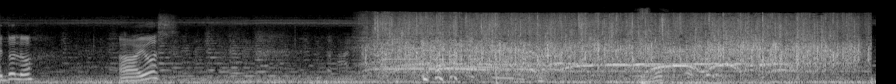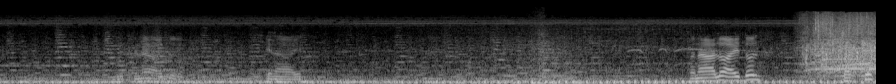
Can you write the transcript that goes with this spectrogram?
idol oh. Ayos. Kinaya. Panalo, idol. Success?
